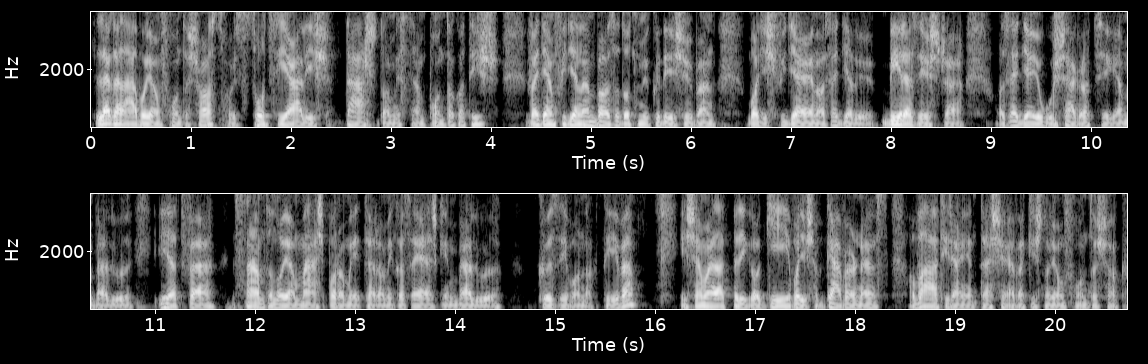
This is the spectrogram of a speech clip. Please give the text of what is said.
Legalább olyan fontos az, hogy szociális, társadalmi szempontokat is vegyen figyelembe az adott működésében, vagyis figyeljen az egyelő bérezésre, az egyenjogúságra cégen belül, illetve számtalan olyan más paraméter, amik az ESG-n belül közé vannak téve, és emellett pedig a G, vagyis a governance, a vállalatirányítási elvek is nagyon fontosak,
